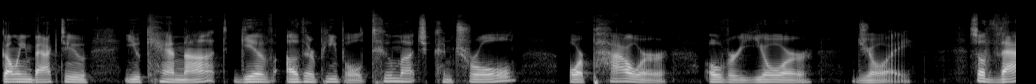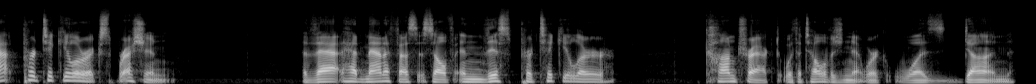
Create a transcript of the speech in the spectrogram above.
Going back to you cannot give other people too much control or power over your joy. So, that particular expression that had manifested itself in this particular contract with a television network was done.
